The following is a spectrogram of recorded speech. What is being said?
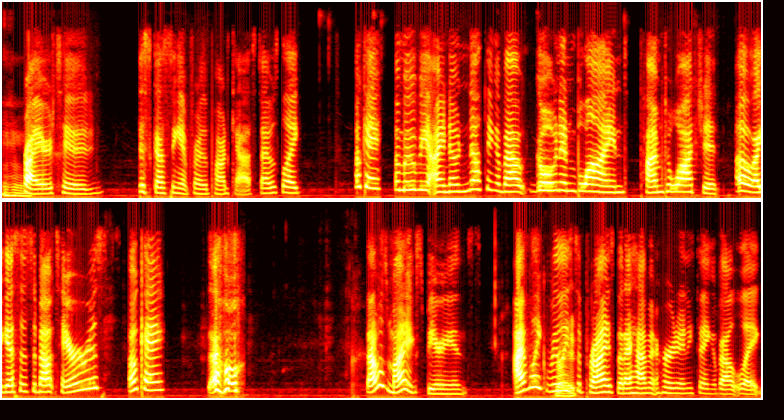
Mhm. prior to discussing it for the podcast. I was like, okay, a movie I know nothing about, going in blind. Time to watch it. Oh, I guess it's about terrorists. Okay, so that was my experience. I'm like really Right. surprised that I haven't heard anything about like.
